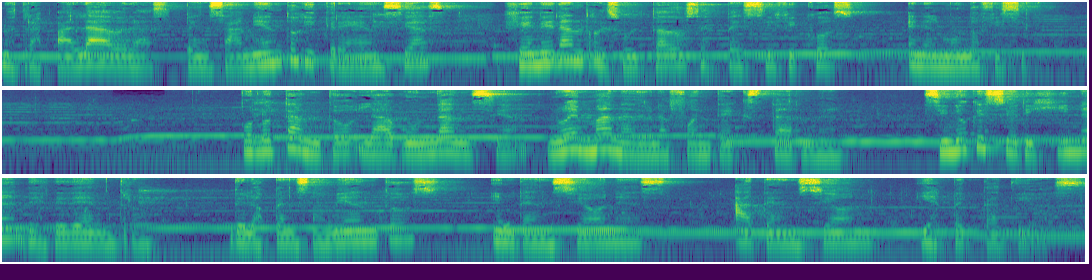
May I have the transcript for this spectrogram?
Nuestras palabras, pensamientos y creencias generan resultados específicos en el mundo físico. Por lo tanto, la abundancia no emana de una fuente externa, sino que se origina desde dentro, de los pensamientos, intenciones, atención y expectativas.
